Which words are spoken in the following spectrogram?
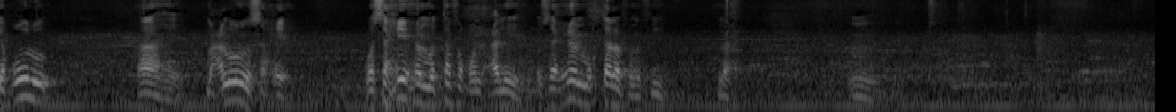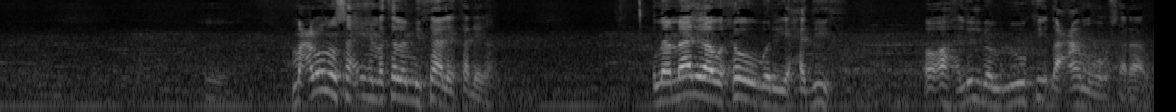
yaquulu ahe macluulun صaxiix wa صaxiixun mutafaqu calayh wa صaxiixun mukhtalafun fiih nacam Macluulun صaxiix maala mihaalay ka dhigan imaam maaliga wuxuu wariyey xadiid oo ah lilmamluuki dacaamuhu sharaabu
